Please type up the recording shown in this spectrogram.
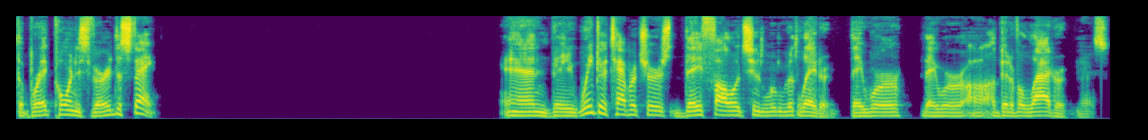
the breakpoint is very distinct. And the winter temperatures, they followed suit a little bit later. They were, they were uh, a bit of a laggard in this.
